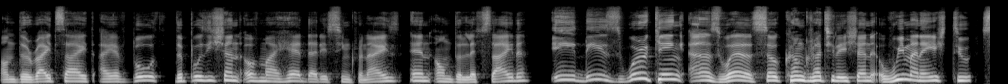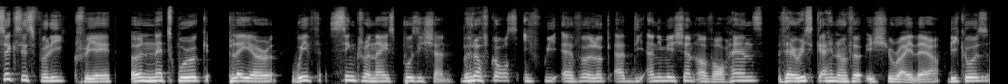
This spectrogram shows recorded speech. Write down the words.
On the right side, I have both the position of my head that is synchronized and on the left side, it is working as well. So congratulations, we managed to successfully create a network player with synchronized position. But of course, if we ever look at the animation of our hands, there is kind of an issue right there because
